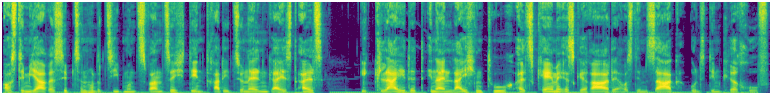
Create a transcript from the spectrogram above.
aus dem Jahre 1727 den traditionellen Geist als gekleidet in ein Leichentuch, als käme es gerade aus dem Sarg und dem Kirchhof.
